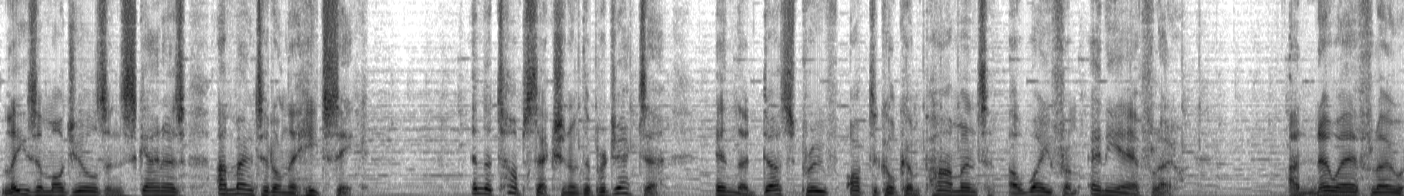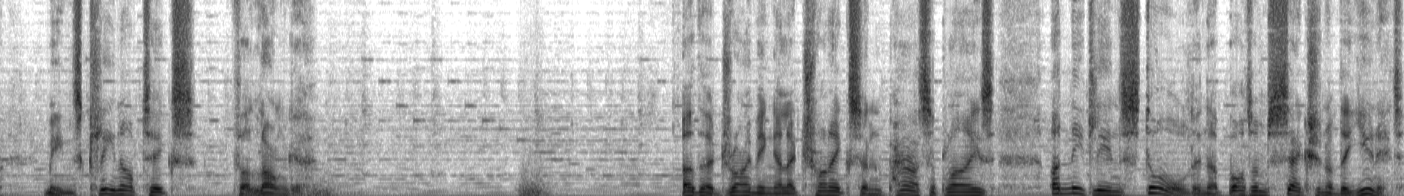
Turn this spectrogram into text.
Laser modules and scanners are mounted on the heatsink. In the top section of the projector, in the dust-proof optical compartment away from any airflow. And no airflow means clean optics for longer. Other driving electronics and power supplies are neatly installed in the bottom section of the unit,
